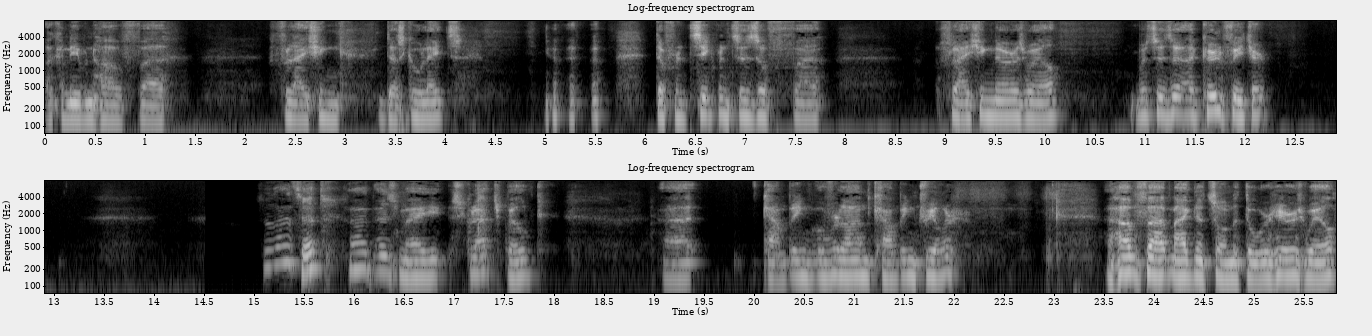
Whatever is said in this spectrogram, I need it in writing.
I can even have uh, flashing disco lights. Different sequences of uh, flashing there as well which is a, a, cool feature so that's it that is my scratch built uh, camping overland camping trailer I have uh, magnets on the door here as well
